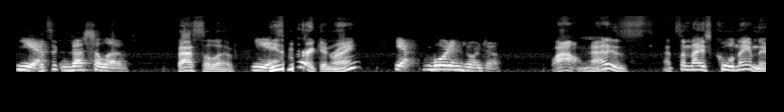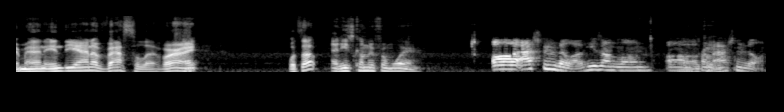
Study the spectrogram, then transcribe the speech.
Yeah, What's it- Vassilev. Vassilev. Yeah. He's American, right? Yeah, born in Georgia. Wow, Mm. that is that's a nice, cool name there, man. Indiana Vassilev. All right, what's up? And he's coming from where? Uh, Aston Villa. He's on loan um, Oh, okay. from Aston Villa.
